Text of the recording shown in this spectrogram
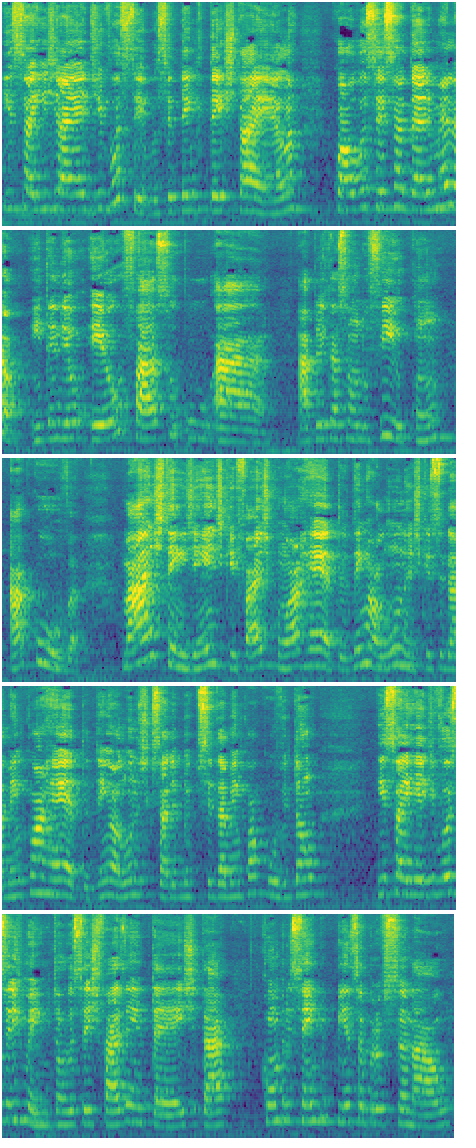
isso aí já é de você. Você tem que testar ela, qual você se adere melhor, entendeu? Eu faço o, a, a aplicação do fio com a curva. Mas tem gente que faz com a reta. Eu tenho alunas que se dá bem com a reta, tenho alunos que se dá bem com a curva. Então, isso aí é de vocês mesmo. Então vocês fazem o teste, tá? Compre sempre pinça profissional.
